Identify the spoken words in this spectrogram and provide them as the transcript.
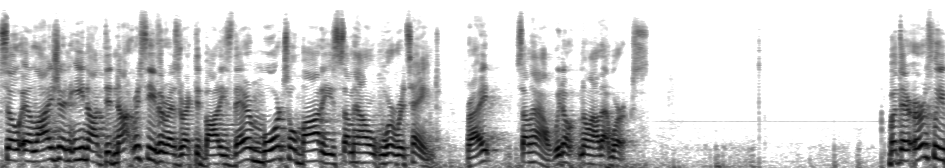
So Elijah and Enoch did not receive the resurrected bodies. Their mortal bodies somehow were retained, right? Somehow. We don't know how that works. But their earthly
